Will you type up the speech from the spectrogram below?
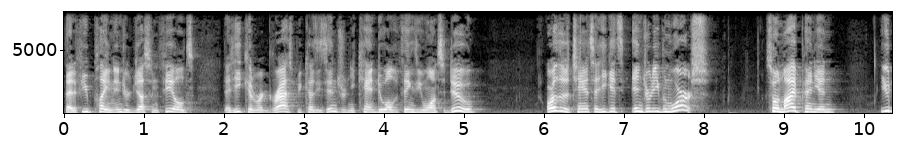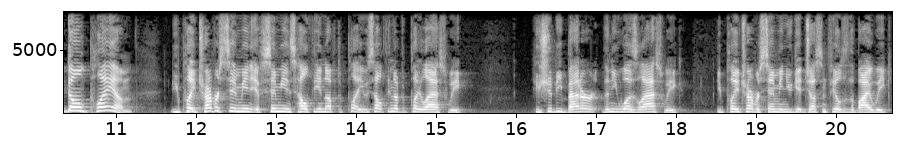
that if you play an injured Justin Fields, that he could regress because he's injured and he can't do all the things he wants to do, or there's a chance that he gets injured even worse. So, in my opinion, you don't play him. You play Trevor Siemian if Siemian's healthy enough to play. He was healthy enough to play last week. He should be better than he was last week. You play Trevor Siemian, you get Justin Fields as the bye week.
